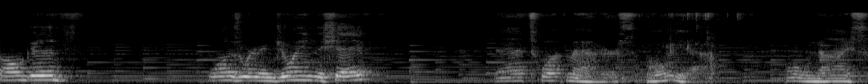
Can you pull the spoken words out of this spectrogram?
All good. As long as we're enjoying the shave, that's what matters. Oh, yeah. Oh, nice.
